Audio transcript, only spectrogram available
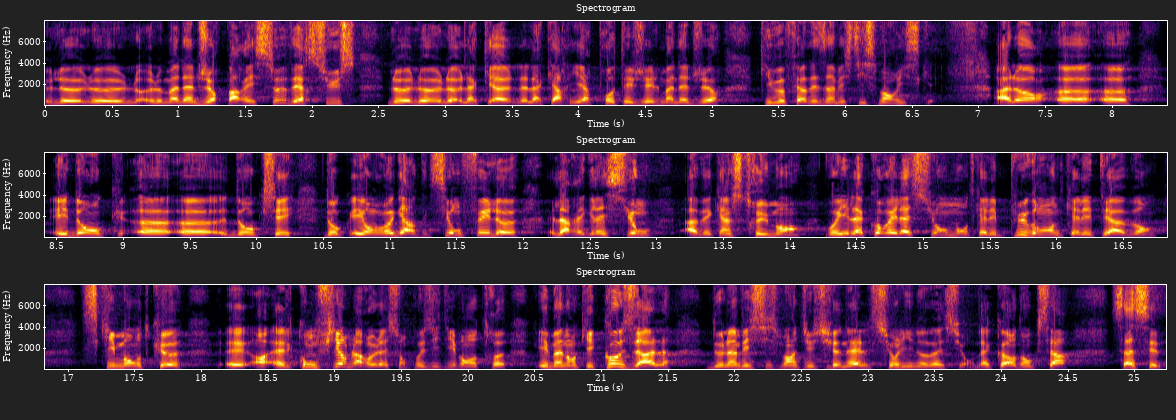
le, le manager paresseux versus la, la, carrière protégée, le manager qui veut faire des investissements risqués. Alors, euh, euh, et donc, euh, euh, donc c'est donc et on regarde si on fait la régression avec instrument, vous voyez la corrélation montre qu'elle est plus grande qu'elle était avant, ce qui montre que euh, confirme la relation positive entre et maintenant qui est causale de l'investissement institutionnel sur l'innovation. D'accord? Donc ça, ça c'est.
